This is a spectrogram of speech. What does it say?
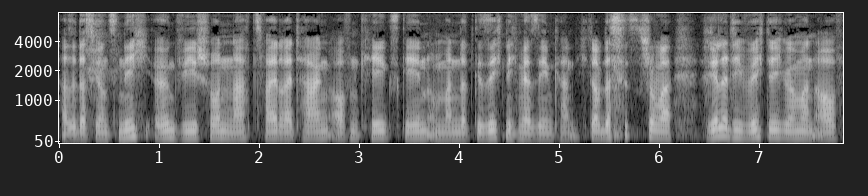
Also, dass wir uns nicht irgendwie schon nach zwei, drei Tagen auf den Keks gehen und man das Gesicht nicht mehr sehen kann. Ich glaube, das ist schon mal relativ wichtig, wenn man auf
